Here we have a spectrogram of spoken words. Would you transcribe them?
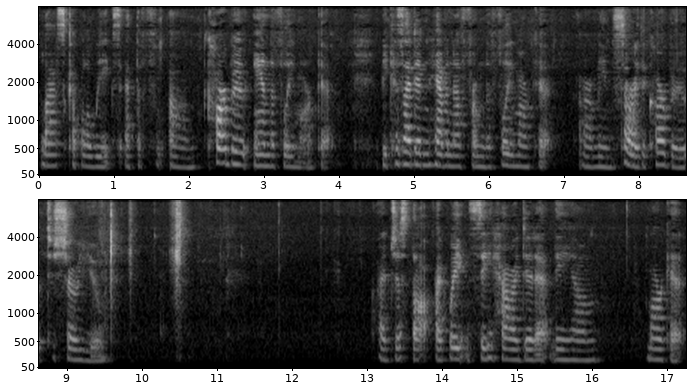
last couple of weeks at the um, car boot and the flea market because I didn't have enough from the flea market, or I mean, sorry, the car boot to show you. I just thought I'd wait and see how I did at the um, market.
